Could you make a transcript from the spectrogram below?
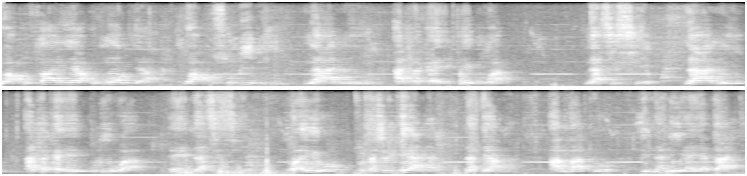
wa kufanya umoja wa kusubiri nani atakayetemwa na CCM, nani atakayeinguliwa eh, na CCM. Kwa hiyo tutashirikiana na vyama ambavyo vina nia ya dhati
